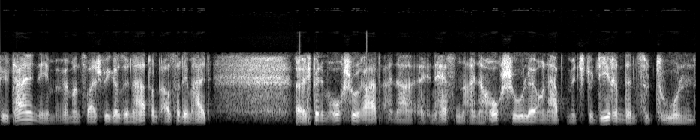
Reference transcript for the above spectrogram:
viel teilnehme, wenn man zwei Schwiegersöhne hat und außerdem halt äh, ich bin im Hochschulrat einer in Hessen einer Hochschule und habe mit Studierenden zu tun.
